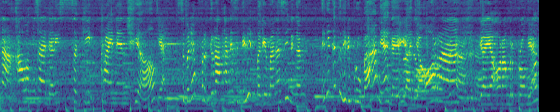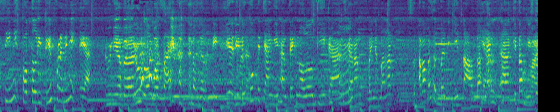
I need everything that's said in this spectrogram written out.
Nah kalau misalnya dari segi financial, Ya. sebenarnya pergerakannya sendiri bagaimana sih dengan ini kan terjadi perubahan ya gaya Iya belanja dong. orang, Benar, benar. gaya orang berpromosi ini totally different ini ya dunia baru loh buat saya nggak ngerti. Iya, didukung kecanggihan teknologi kan. Hmm. Sekarang banyak banget apa apa serba digital. Bahkan Iya. uh, kita bisa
